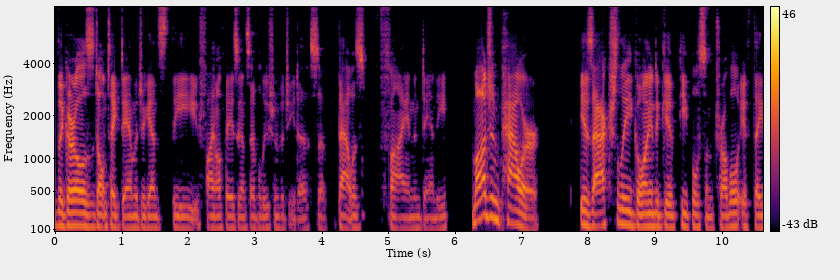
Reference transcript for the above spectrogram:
the girls don't take damage against the final phase against evolution vegeta so that was fine and dandy majin power is actually going to give people some trouble if they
